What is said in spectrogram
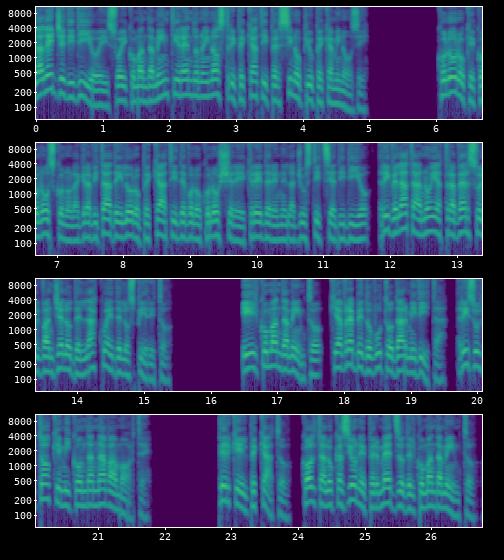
La legge di Dio e i suoi comandamenti rendono i nostri peccati persino più peccaminosi. Coloro che conoscono la gravità dei loro peccati devono conoscere e credere nella giustizia di Dio, rivelata a noi attraverso il Vangelo dell'acqua e dello Spirito. E il comandamento, che avrebbe dovuto darmi vita, risultò che mi condannava a morte. Perché il peccato, colta l'occasione per mezzo del comandamento,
